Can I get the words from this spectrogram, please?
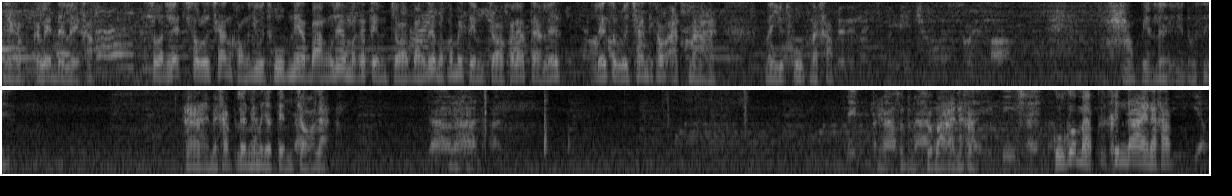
เนี่ยครับ ก็เล่นได้เลยครับ ส่วน resolution ของ YouTube เนี่ย บางเรื่องมันก็เต็มจอบางเรื่องมันก็ไม่เต็มจอก็แล้วแต่ res- resolution ที่เขาอัดมาใน YouTube นะครับลองเปลี่ยนเรื่องอื่นดูสิอ่าเห็นไหมครับ เรื่องนี้มันจะเต็มจอแล้วดาราไทย สะดวกสบายนะครับที่ใช้ Google Map ก็ขึ้นได้นะครับเยี่ยม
